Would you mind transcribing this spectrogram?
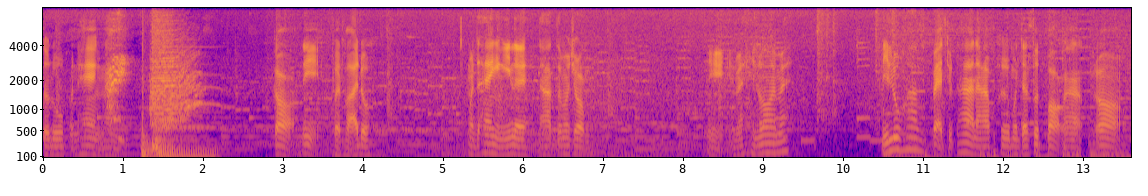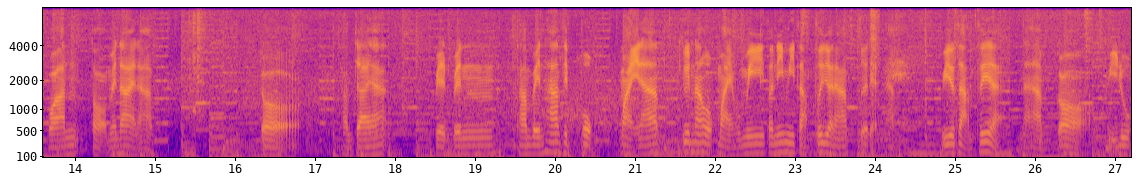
ตัวรูปมันแห้งนะ ก็นี่เปิดฝาดู มันจะแห้งอย่างนี้เลยนะครับท่านผู้ชม นี่เห็นไหมเห็นรอยไหมนี่ลูก 58.5 นะครับ คือมันจะสุดปอกนะฮะก็คว้านต่อไม่ได้นะครับ ก็ทำใจฮะเปลี่ยนเป็นทำเป็น 56 ใหม่นะครับ ขึ้น 56 ใหม่ ผมมีตอนนี้มี 3 เสื้อนะครับ เสื้อแดดนะครับมีอยู่3เสื้อนะครับ ก็มีลูก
